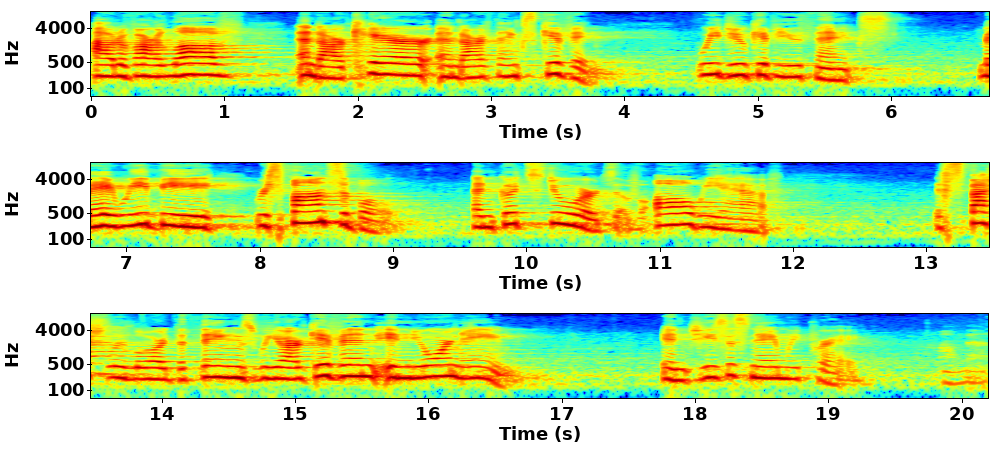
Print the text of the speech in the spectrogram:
out of our love and our care and our thanksgiving, we do give you thanks. May we be responsible and good stewards of all we have especially, Lord, the things we are given in your name. In Jesus' name we pray. Amen.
